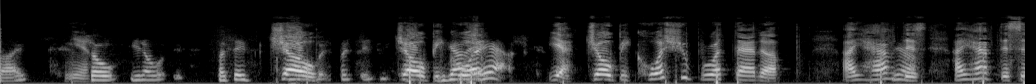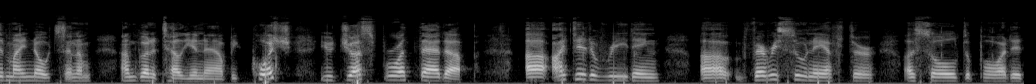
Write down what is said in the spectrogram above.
right? yeah. So, you know, but they, Joe, but, but it, Joe, you gotta ask. yeah, Joe, because you brought that up, I have Yeah. this. I have this in my notes, and I'm I'm going to tell you now because you just brought that up. Uh, I did a reading uh, very soon after a soul departed,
